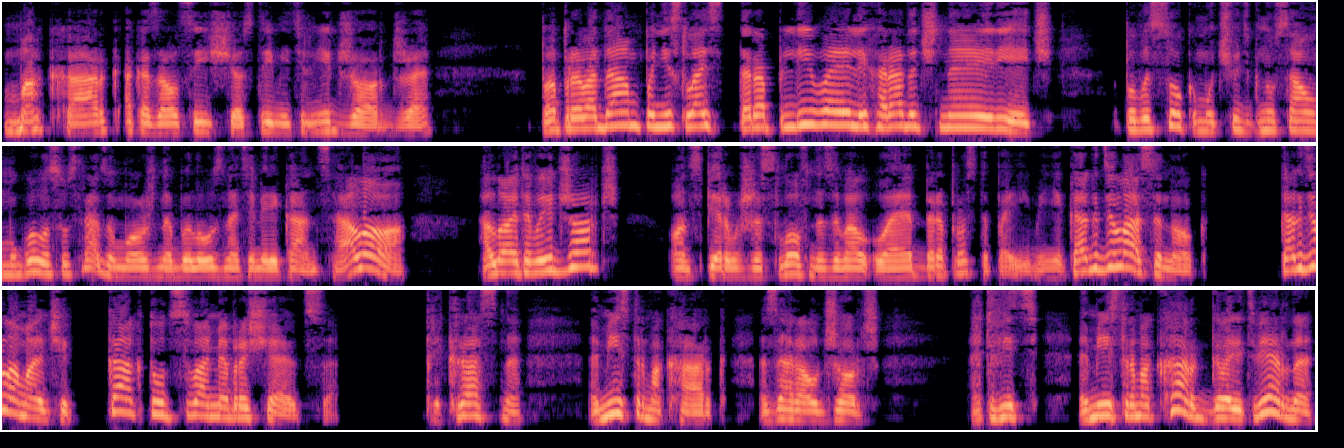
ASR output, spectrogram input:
Макхарк оказался еще стремительнее Джорджа. По проводам понеслась торопливая лихорадочная речь. По высокому, чуть гнусавому голосу сразу можно было узнать американца. «Алло! Алло, это вы, Джордж?» Он с первых же слов называл Уэббера просто по имени. «Как дела, сынок? Как дела, мальчик? Как тут с вами обращаются?» «Прекрасно, мистер Макхарк», — заорал Джордж. «Это ведь мистер Макхарк говорит верно.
